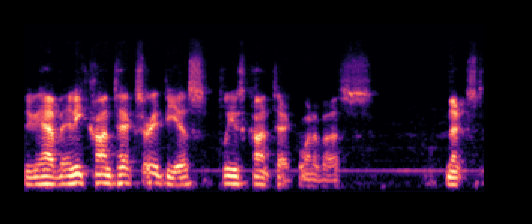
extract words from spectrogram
If you have any contacts or ideas, please contact one of us. Next.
